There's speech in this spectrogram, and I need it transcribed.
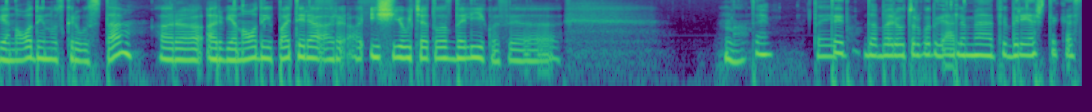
vienodai nuskriausta, ar, ar vienodai patiria, ar išjaučia tuos dalykus. E, na. Taip. Taip. Taip, dabar jau turbūt galime apibriežti, kas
